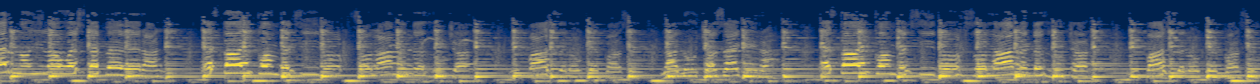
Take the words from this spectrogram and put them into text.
Gobierno y la hueste federal. Estoy convencido, solamente es luchar y pase lo que pase, la lucha seguirá. Estoy convencido, solamente es luchar y pase lo que pase,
